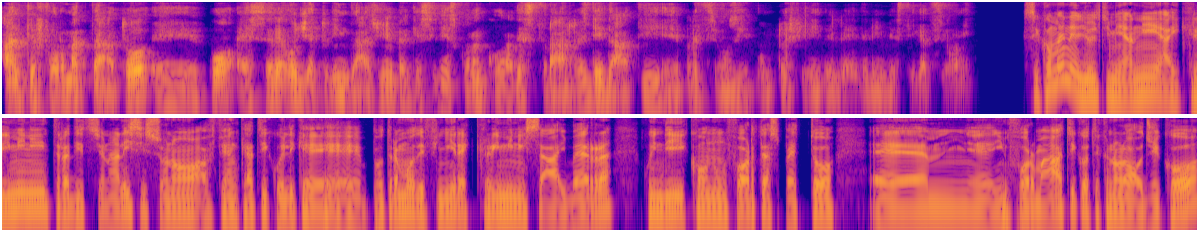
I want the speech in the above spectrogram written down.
anche formattato, eh, può essere oggetto di indagine perché si riescono ancora ad estrarre dei dati eh, preziosi appunto ai fini delle, delle investigazioni. Siccome negli ultimi anni ai crimini tradizionali si sono affiancati quelli che potremmo definire crimini cyber, quindi con un forte aspetto eh, informatico, tecnologico,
